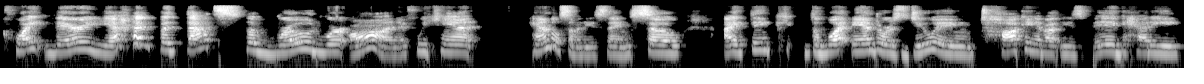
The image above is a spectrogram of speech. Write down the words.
quite there yet but that's the road we're on if we can't handle some of these things. So i think the what andor's doing talking about these big heady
